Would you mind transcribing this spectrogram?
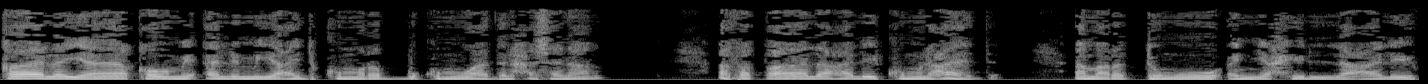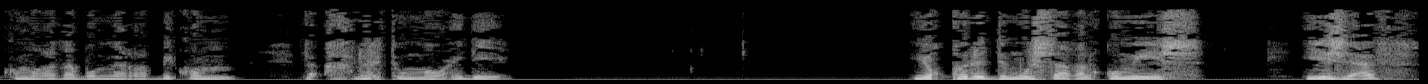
قال يا قوم ألم يعدكم ربكم وعدا حسنا؟ أفطال عليكم العهد؟ أمرتم أن يحل عليكم غضب من ربكم فأخلفتم موعدي. يقرد موسى القميس يزعف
